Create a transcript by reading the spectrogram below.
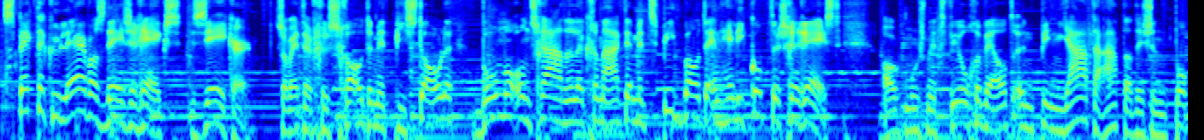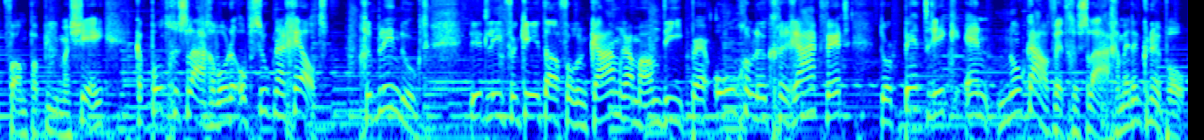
Spectaculair was deze reeks, zeker. Zo werd er geschoten met pistolen, bommen onschadelijk gemaakt en met speedboten en helikopters gereest. Ook moest met veel geweld een piñata, dat is een pop van papier-maché, kapotgeslagen worden op zoek naar geld. Geblinddoekt. Dit liep verkeerd af voor een cameraman die per ongeluk geraakt werd door Patrick en knock-out werd geslagen met een knuppel.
